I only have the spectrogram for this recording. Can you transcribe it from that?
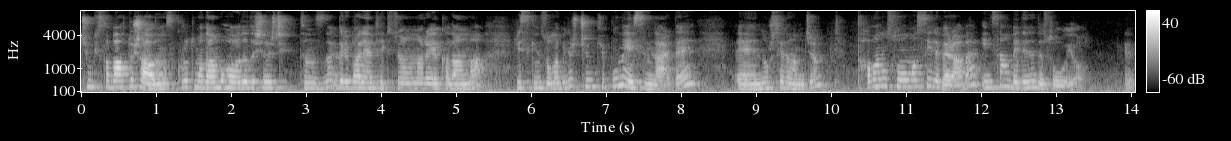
Çünkü sabah duş aldınız, kurutmadan bu havada dışarı çıktığınızda Evet. gribal enfeksiyonlara yakalanma riskiniz olabilir. Çünkü bu mevsimlerde e, Nursel Hanımcığım havanın soğumasıyla beraber insan bedeni de soğuyor. Evet.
